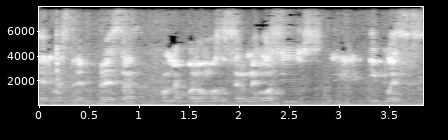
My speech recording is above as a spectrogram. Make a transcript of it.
de nuestra empresa con la cual vamos a hacer negocios. Y pues,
